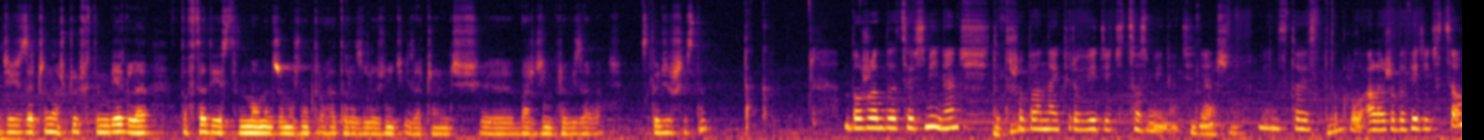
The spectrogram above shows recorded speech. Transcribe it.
gdzieś zaczynasz czuć w tym biegle, to wtedy jest ten moment, że można trochę to rozluźnić i zacząć e, bardziej improwizować. Zgodzisz się z tym? Tak. Bo żeby coś zmieniać, to Mhm. trzeba najpierw wiedzieć, co zmieniać. Nie? Właśnie. Więc to jest to Mhm. clue. Ale żeby wiedzieć co,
